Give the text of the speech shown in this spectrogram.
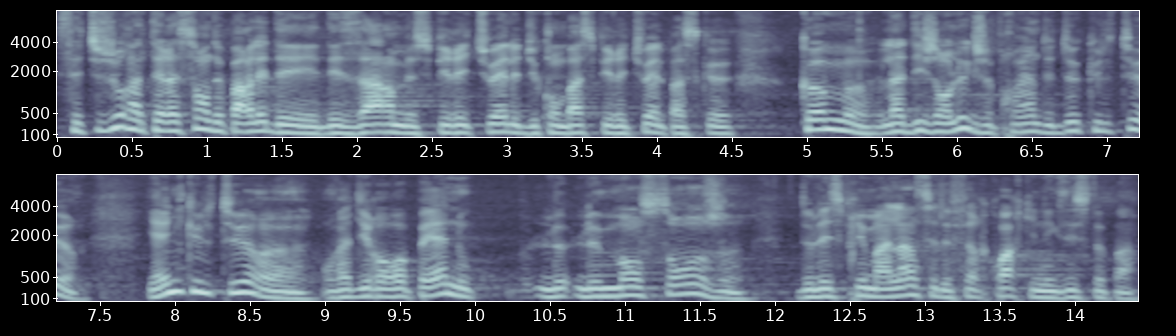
c'est toujours intéressant de parler des, des, armes spirituelles et du combat spirituel parce que, comme l'a dit Jean-Luc, je proviens de deux cultures. Il y a une culture, on va dire européenne, où le, mensonge de l'esprit malin, c'est de faire croire qu'il n'existe pas.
